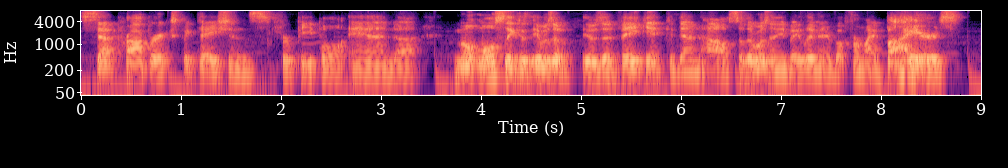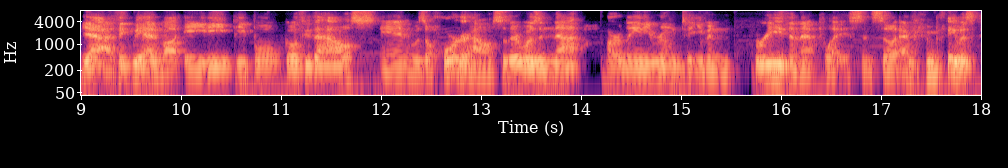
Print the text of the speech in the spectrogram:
set proper expectations for people, and uh, mostly because it was a it was a vacant condemned house, so there wasn't anybody living there. But for my buyers, yeah, I think we had about 80 people go through the house, and it was a hoarder house, so there was not hardly any room to even breathe in that place, and so everybody was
